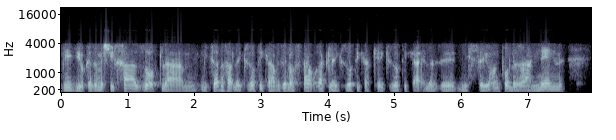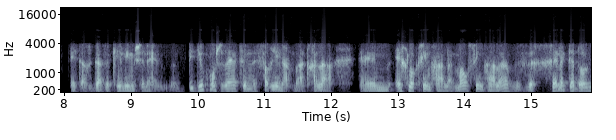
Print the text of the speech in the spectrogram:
בדיוק, אז המשיכה הזאת מצד אחד לאקזוטיקה, וזה לא סתם רק לאקזוטיקה כאקזוטיקה, אלא זה ניסיון פה לרענן את ארגז הכלים שלהם. בדיוק כמו שזה היה אצל פרינה בהתחלה. איך לוקחים הלאה, מה עושים הלאה, וחלק גדול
